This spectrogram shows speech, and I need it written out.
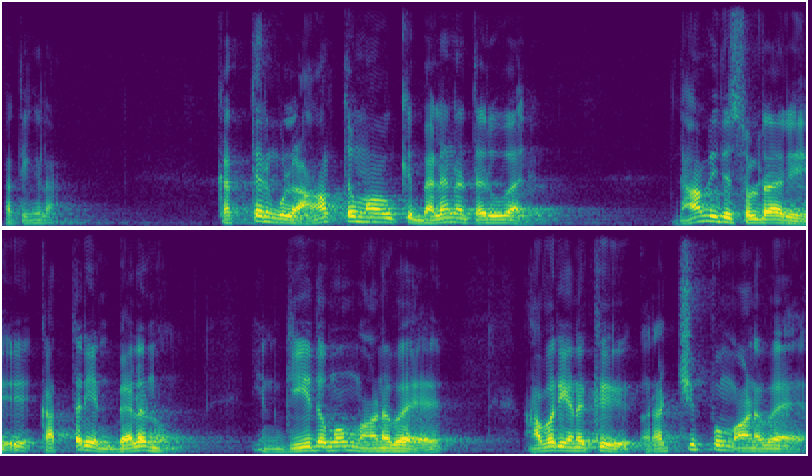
பார்த்தீங்களா கத்தர் உங்களோட ஆத்மாவுக்கு பலனை தருவார். தாவீது சொல்கிறாரு கத்தர் என் பலனும் என் கீதமும் ஆனவர். அவர் எனக்கு ரட்சிப்பும் ஆனவர்.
